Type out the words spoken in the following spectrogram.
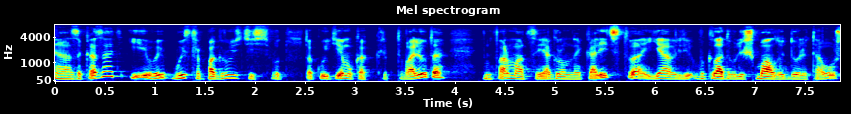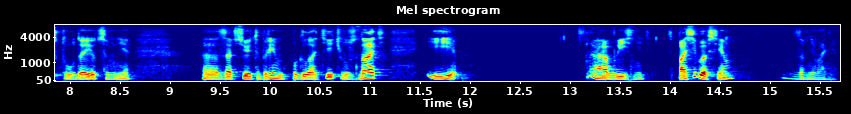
а, заказать, и вы быстро погрузитесь вот в такую тему, как криптовалюта. Информации огромное количество. Я выкладываю лишь малую долю того, что удается мне за все это время поглотить, узнать и а, выяснить. Спасибо всем за внимание.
